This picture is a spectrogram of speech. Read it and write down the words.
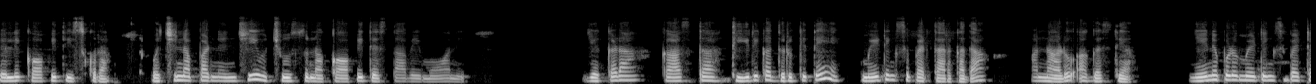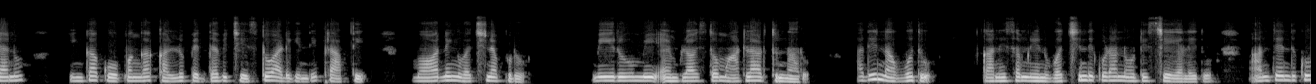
వెళ్ళి కాఫీ తీసుకురా. వచ్చినప్పటి నుంచి చూస్తున్నా కాఫీ తెస్తావేమో అని. ఎక్కడ? కాస్త తీరిక దొరికితే మీటింగ్స్ పెడతారు కదా అన్నాడు అగస్త్య. నేనెప్పుడు మీటింగ్స్ పెట్టాను? ఇంకా కోపంగా కళ్ళు పెద్దవి చేస్తూ అడిగింది ప్రాప్తి. మార్నింగ్ వచ్చినప్పుడు. మీరు మీ ఎంప్లాయీస్తో మాట్లాడుతున్నారు. అది నవ్వుతూ కనీసం నేను వచ్చింది కూడా నోటీస్ చేయలేదు. అంతెందుకు?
